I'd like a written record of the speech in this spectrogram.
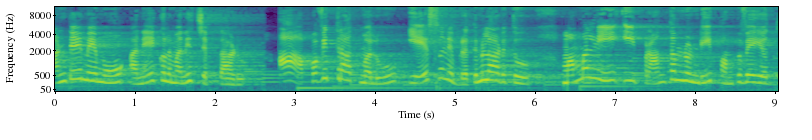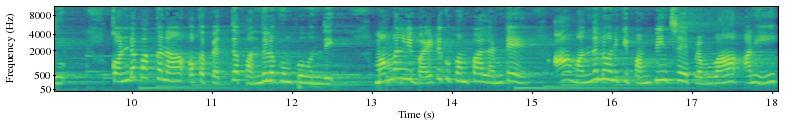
అంటే మేము అనేకులమని చెప్తాడు. ఆ అపవిత్రాత్మలు యేసుని బ్రతిమలాడుతూ మమ్మల్ని ఈ ప్రాంతం నుండి పంపివేయొద్దు. కొండ పక్కన ఒక పెద్ద పందుల గుంపు ఉంది. మమ్మల్ని బయటకు పంపాలంటే ఆ మందలోనికి పంపించే ప్రభువా అని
